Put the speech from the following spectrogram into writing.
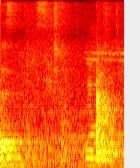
Pues, La-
